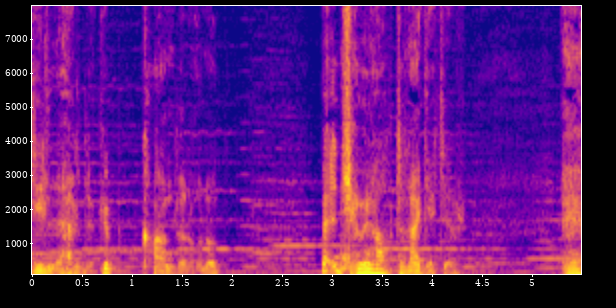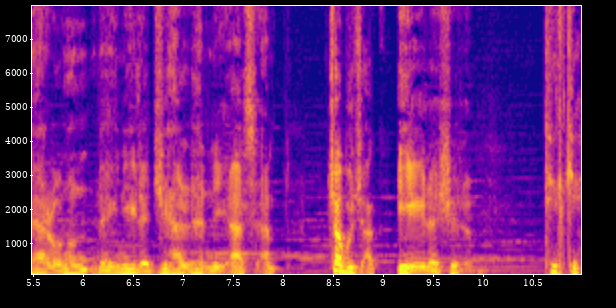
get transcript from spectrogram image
diller döküp kandır onu. Pençemin altına getir. Eğer onun beyniyle ciğerlerini yersem... ...çabucak iyileşirim. Tilki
